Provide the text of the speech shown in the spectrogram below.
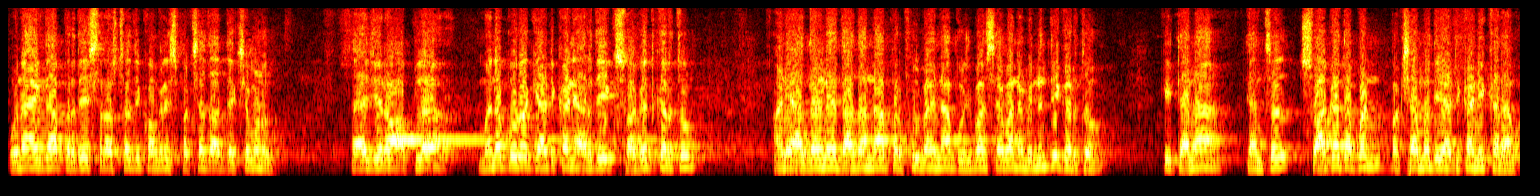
पुन्हा एकदा प्रदेश राष्ट्रवादी काँग्रेस पक्षाचा अध्यक्ष म्हणून सयाजीराव आपलं मनपूर्वक या ठिकाणी हार्दिक स्वागत करतो आणि आदरणीय दादांना प्रफुल्लभाईंना भुजबळ साहेबांना विनंती करतो की त्यांना त्यांचं स्वागत आपण पक्षामध्ये या ठिकाणी करावं.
